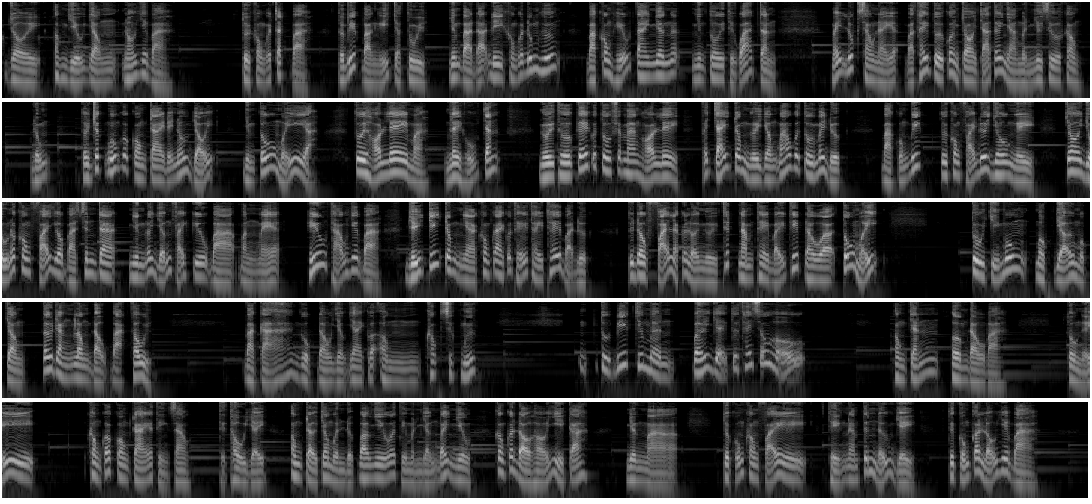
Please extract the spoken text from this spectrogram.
Rồi ông dịu giọng nói với bà. Tôi không có trách bà. Tôi biết bà nghĩ cho tôi, nhưng bà đã đi không có đúng hướng. Bà không hiểu tai nhân, á, nhưng tôi thì quá trành. Mấy lúc sau này, á, bà thấy tôi có trò trả tới nhà mình như xưa không? Đúng, tôi rất muốn có con trai để nói giỏi. Nhưng Tú Mỹ à, tôi họ Lê mà, Lê Hữu Chánh. Người thừa kế của tôi phải mang họ Lê, phải chảy trong người dòng máu của tôi mới được. Bà cũng biết tôi không phải đứa vô nghì. Cho dù nó không phải do bà sinh ra, nhưng nó vẫn phải kêu bà bằng mẹ, hiếu thảo với bà. Vị trí trong nhà không ai có thể thay thế bà được. Tôi đâu phải là cái loại người thích năm thê bảy thiếp đâu à, Tú Mỹ. Tôi chỉ muốn một vợ một chồng, tới răng lông đầu bạc thôi. Bà cả gục đầu vào vai của ông khóc sức mướt. Tôi biết chứ mình, bởi vậy tôi thấy xấu hổ. Ông Chánh ôm đầu bà. Tôi nghĩ không có con trai thì sao? Thì thôi vậy, ông trời cho mình được bao nhiêu thì mình nhận bấy nhiêu, không có đòi hỏi gì cả. Nhưng mà tôi cũng không phải thiện nam tính nữ gì, tôi cũng có lỗi với bà.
